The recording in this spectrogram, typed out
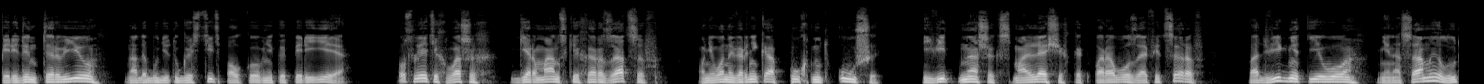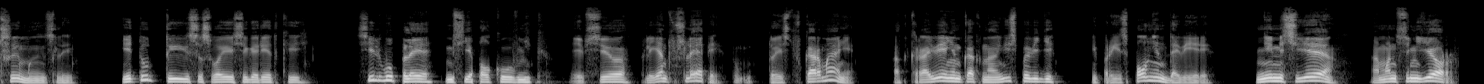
Перед интервью надо будет угостить полковника Перье. После этих ваших германских арзацев у него наверняка пухнут уши, и вид наших смолящих, как паровозы офицеров, подвигнет его не на самые лучшие мысли. И тут ты со своей сигареткой. Сильвупле, мсье полковник. И все, клиент в шляпе, то есть в кармане. Откровенен, как на исповеди, и преисполнен доверия. Не месье, а монсеньор,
